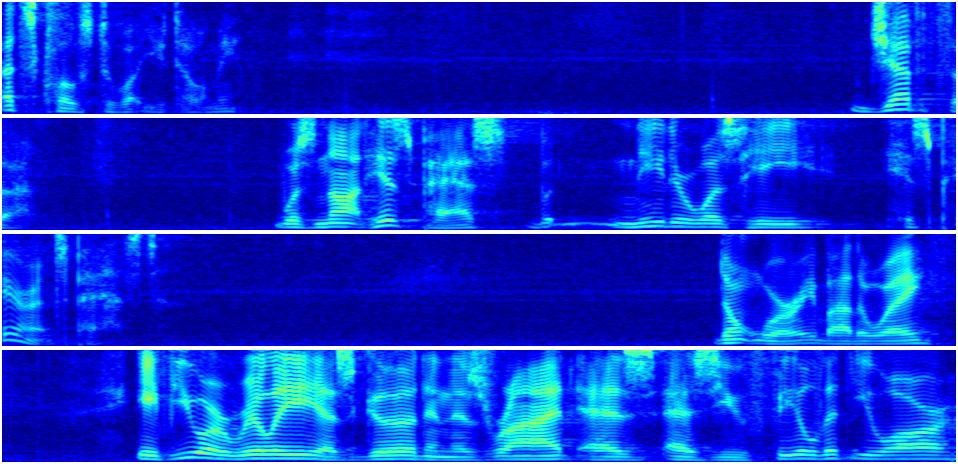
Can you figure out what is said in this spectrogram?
That's close to what you told me. Jephthah was not his past, but neither was he his parents' past. Don't worry, by the way. If you are really as good and as right as, as you feel that you are,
